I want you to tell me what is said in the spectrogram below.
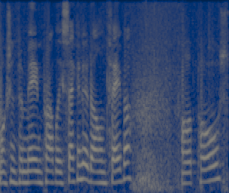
Motion's been made and probably seconded. All in favor? All opposed?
